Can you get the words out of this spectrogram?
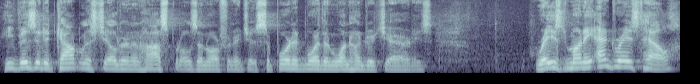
He visited countless children in hospitals and orphanages, supported more than 100 charities, raised money and raised hell.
